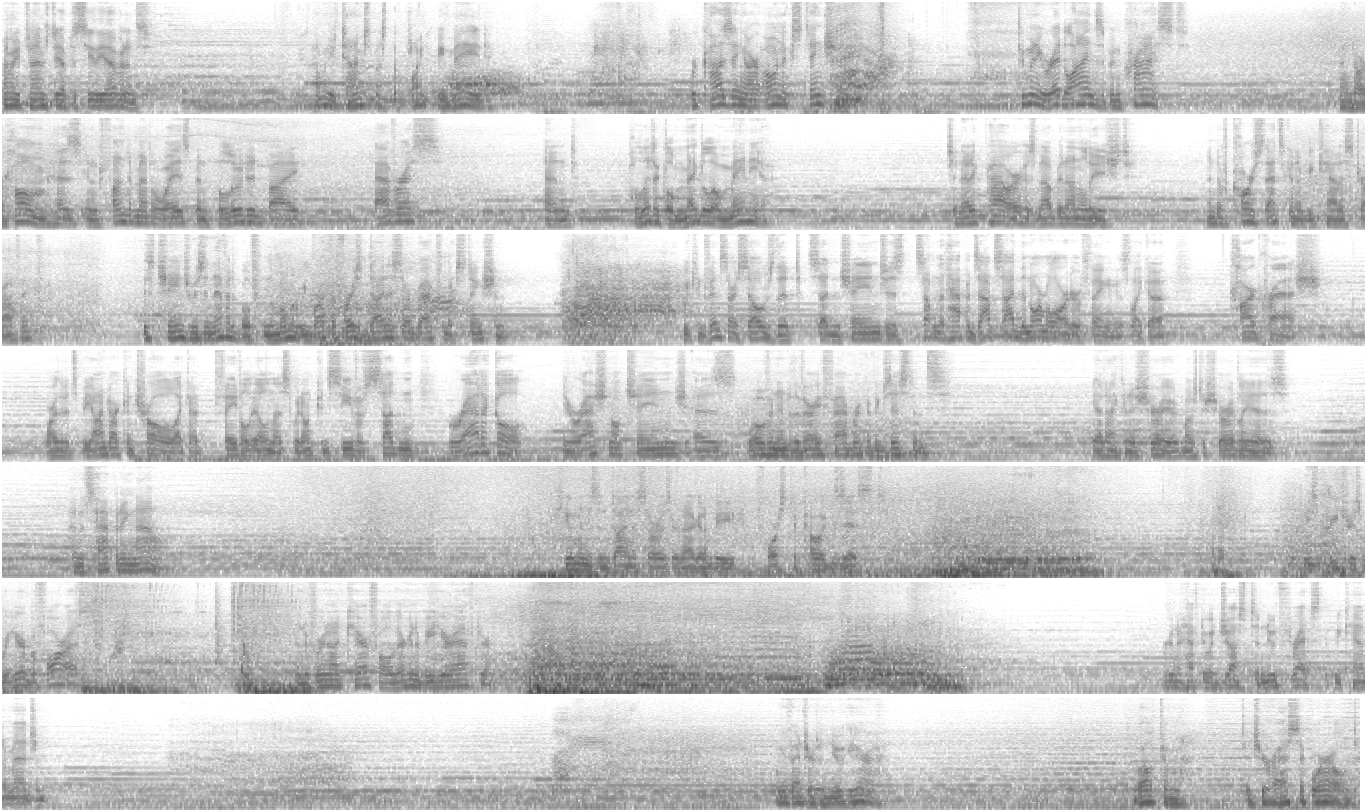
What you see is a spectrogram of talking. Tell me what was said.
How many times do you have to see the evidence? How many times must the point be made? We're causing our own extinction. Too many red lines have been crossed. And our home has, in fundamental ways, been polluted by avarice and political megalomania. Genetic power has now been unleashed. And of course, that's going to be catastrophic. This change was inevitable from the moment we brought the first dinosaur back from extinction. We convince ourselves that sudden change is something that happens outside the normal order of things, like a car crash, or that it's beyond our control, like a fatal illness. We don't conceive of sudden, radical, irrational change as woven into the very fabric of existence. Yet I can assure you it most assuredly is. And it's happening now. Humans and dinosaurs are now going to be forced to coexist. These creatures were here before us. And if we're not careful, they're going to be here after. We're going to have to adjust to new threats that we can't imagine. We've entered a new era. Welcome to Jurassic World.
